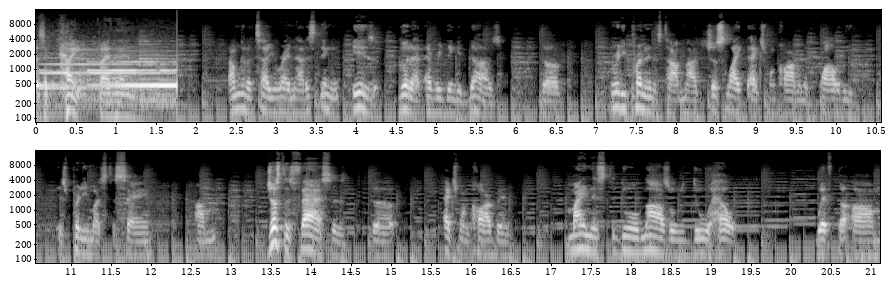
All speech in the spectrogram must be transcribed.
as a kite by then. I'm gonna tell you right now, this thing is good at everything it does. The 3D printing is top notch, just like the X1 Carbon. The quality is pretty much the same. Um, just as fast as the X1 Carbon, minus the dual nozzles do help with the um,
